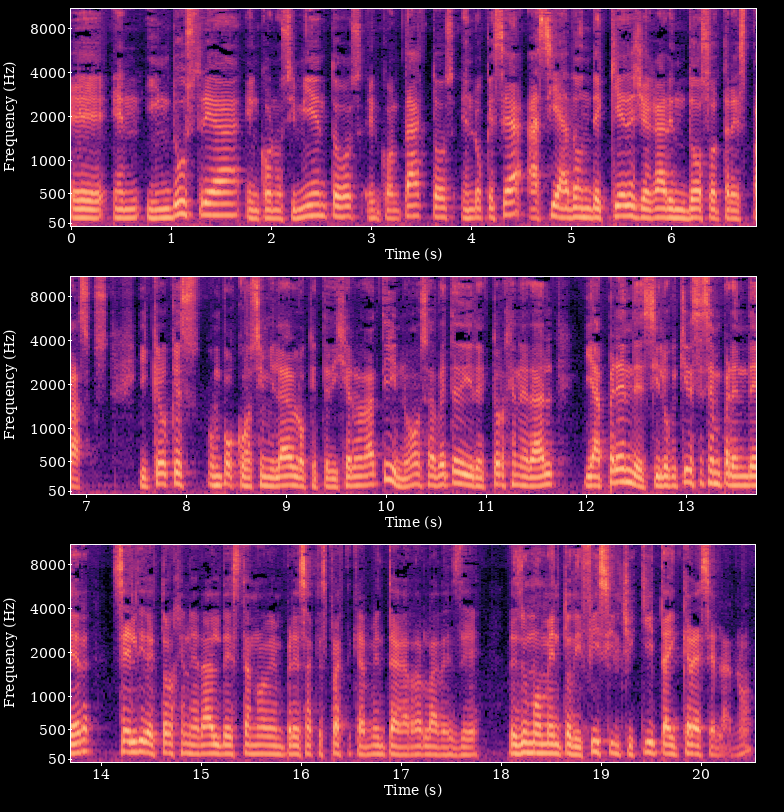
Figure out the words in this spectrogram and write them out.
eh, en industria, en conocimientos, en contactos, en lo que sea, hacia donde quieres llegar en dos o tres pasos. Y creo que es un poco similar a lo que te dijeron a ti, ¿no? O sea, vete de director general y aprende. Si lo que quieres es emprender, sé el director general de esta nueva empresa que es prácticamente agarrarla desde, desde un momento difícil, chiquita y crécela, ¿no?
